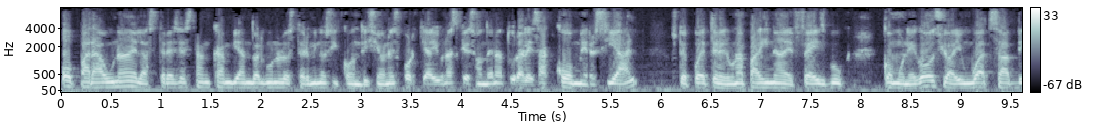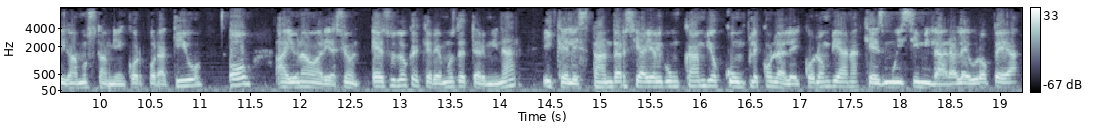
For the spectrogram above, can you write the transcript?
o para una de las tres están cambiando algunos de los términos y condiciones porque hay unas que son de naturaleza comercial Usted puede tener una página de Facebook como negocio, hay un WhatsApp, digamos, también corporativo, o hay una variación. Eso es lo que queremos determinar y que el estándar, si hay algún cambio, cumple con la ley colombiana, que es muy similar a la europea,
